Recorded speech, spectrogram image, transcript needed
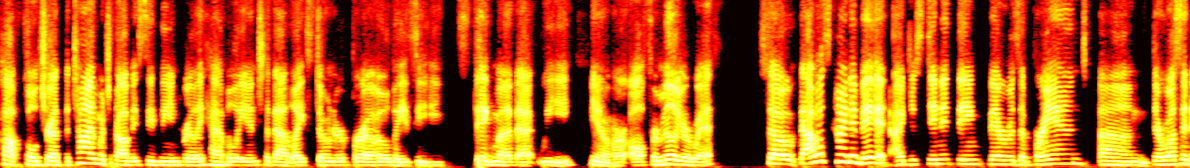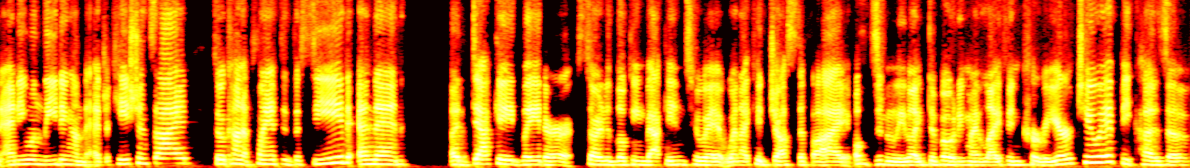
pop culture at the time, which obviously leaned really heavily into that like stoner bro lazy stigma that we, you know, are all familiar with. So that was kind of it. I just didn't think there was a brand. Um, there wasn't anyone leading on the education side. So it kind of planted the seed. And then a decade later, started looking back into it when I could justify ultimately like devoting my life and career to it because of,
